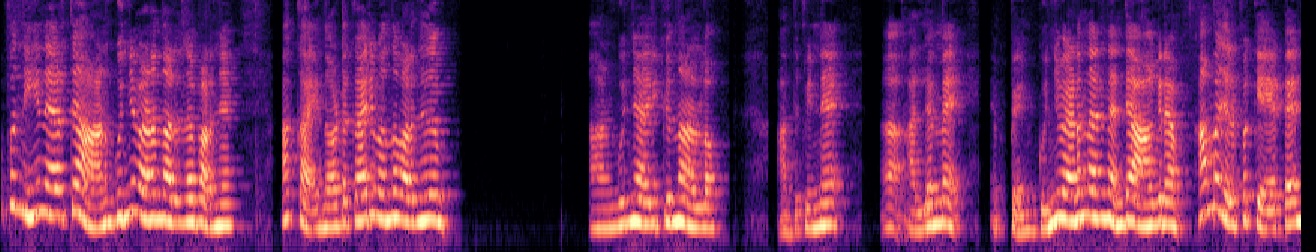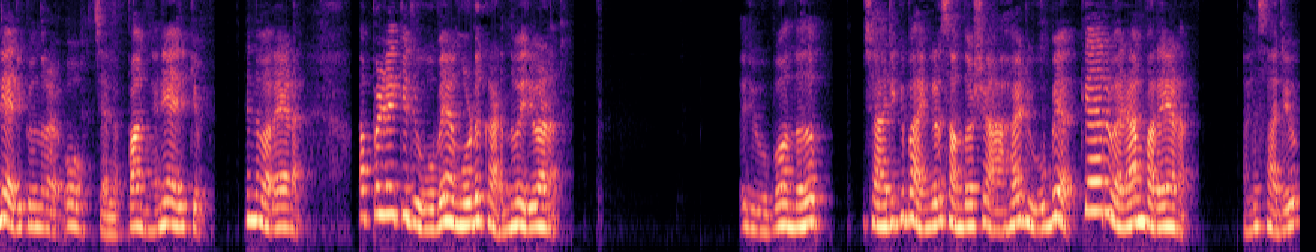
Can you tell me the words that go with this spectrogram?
അപ്പൊ നീ നേരത്തെ ആൺകുഞ്ഞ് വേണമെന്നല്ല പറഞ്ഞേ. ആ കൈനോട്ടക്കാരി വന്ന് പറഞ്ഞത് ആൺകുഞ്ഞായിരിക്കുന്നാണല്ലോ. അത് പിന്നെ അല്ലമ്മേ പെൺകുഞ്ഞ് വേണമെന്നായിരുന്നു എന്റെ ആഗ്രഹം. അമ്മ ചിലപ്പോൾ കേട്ടേന്റെ ആയിരിക്കും എന്ന് പറയാം. ഓ ചിലപ്പോൾ അങ്ങനെയായിരിക്കും എന്ന് പറയണ. അപ്പോഴേക്ക് രൂപ അങ്ങോട്ട് കടന്നു വരുവാണ്. രൂപ വന്നത് ശാരിക്ക് ഭയങ്കര സന്തോഷം. ആഹാ രൂപ കയറി വരാൻ പറയണം. അല്ല സരു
